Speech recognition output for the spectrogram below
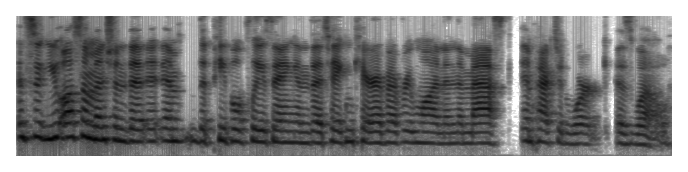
and so you also mentioned that it um, the people pleasing and the taking care of everyone and the mask impacted work as well.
